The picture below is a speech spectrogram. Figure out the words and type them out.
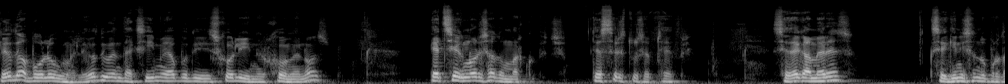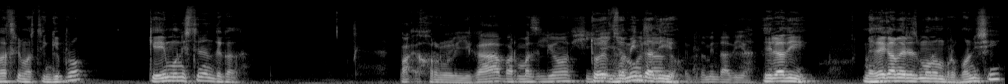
λέω, το απολογούμε, λέω του εντάξει είμαι από τη σχολή ερχόμενος. Έτσι εγνώρισα τον Μάρκοβιτς. 4 του Σεπτέμβρη. Σε 10 μέρες ξεκίνησε το πρωτάθλημα στην Κύπρο και ήμουν στην 11. Πα- Χρονολογικά, βάρ μας λίγο, Το 72. 72. Δηλαδή, με 10 μέρες μόνο προπόνηση,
